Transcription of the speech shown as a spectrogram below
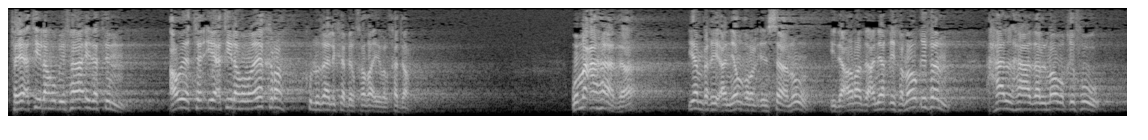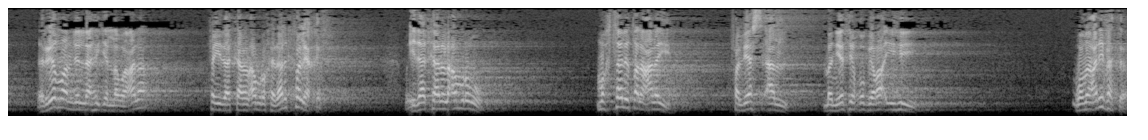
فيأتي له بفائدة أو يأتي له ما يكره كل ذلك بالقضاء والقدر. ومع هذا ينبغي أن ينظر الإنسان إذا أراد أن يقف موقفا هل هذا الموقف رضا لله جل وعلا فإذا كان الأمر كذلك فليقف. وإذا كان الأمر مختلطا عليه فليسأل من يثق برأيه ومعرفته.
